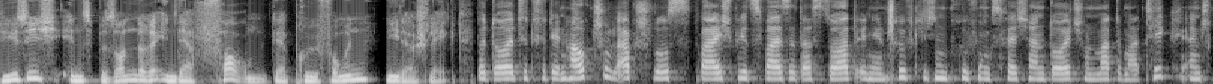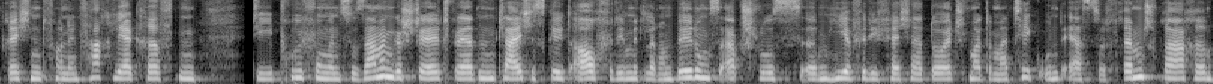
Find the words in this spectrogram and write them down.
Die sich insbesondere in der Form der Prüfungen niederschlägt. Bedeutet für den Hauptschulabschluss beispielsweise, dass dort in den schriftlichen Prüfungsfächern Deutsch und Mathematik entsprechend von den Fachlehrkräften die Prüfungen zusammengestellt werden. Gleiches gilt auch für den mittleren Bildungsabschluss, ähm, hier für die Fächer Deutsch, Mathematik und erste Fremdsprache.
